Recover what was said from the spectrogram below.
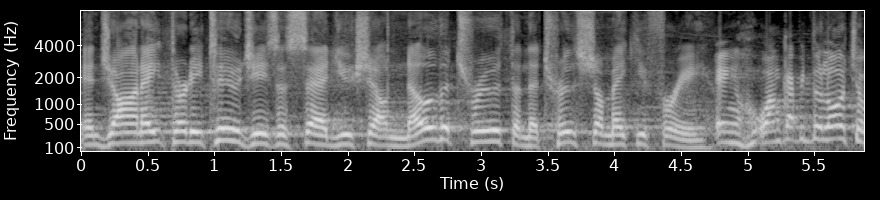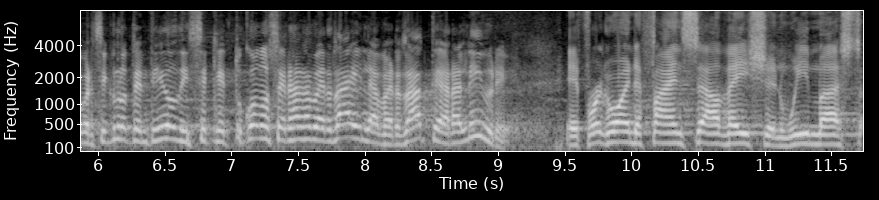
In John 8:32, Jesus said, "You shall know the truth, and the truth shall make you free." En Juan capítulo 8, versículo 32 dice que tú conocerás la verdad y la verdad te hará libre. If we're going to find salvation, we must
